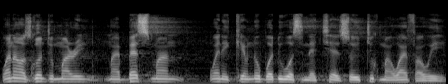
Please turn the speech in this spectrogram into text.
When I was going to marry, my best man, when he came, nobody was in the church, so he took my wife away.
